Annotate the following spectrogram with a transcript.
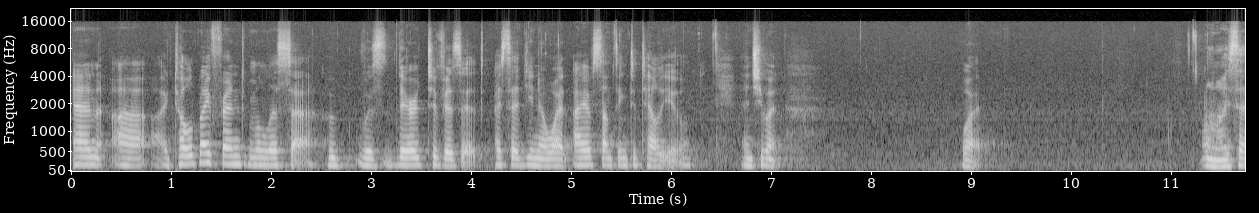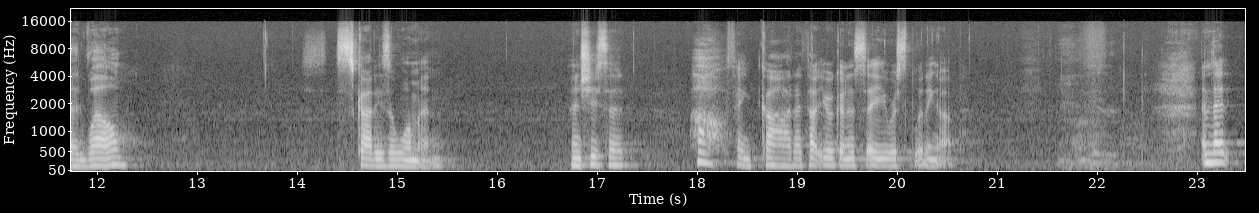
And uh, I told my friend Melissa, who was there to visit, I said, you know what, I have something to tell you. And she went, what? And I said, Well, Scotty's a woman. And she said, Oh, thank God. I thought you were going to say you were splitting up. And that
